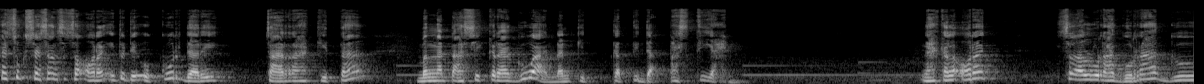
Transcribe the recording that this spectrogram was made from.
Kesuksesan seseorang itu diukur dari cara kita mengatasi keraguan dan ketidakpastian. Nah, kalau orang selalu ragu-ragu,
